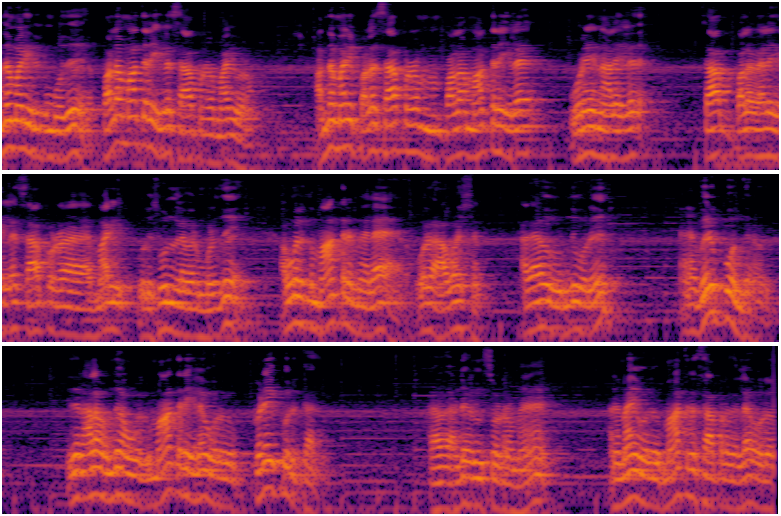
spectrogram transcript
அந்த மாதிரி இருக்கும்போது பல மாத்திரைகளை சாப்பிட்ற மாதிரி வரும். அந்த மாதிரி பல சாப்பிட்ற பல மாத்திரைகளை ஒரே நாளையில் சாப் பல வேலைகளில் சாப்பிட்ற மாதிரி ஒரு சூழ்நிலை வரும்பொழுது அவங்களுக்கு மாத்திரை மேலே ஒரு அவசியம் அதாவது வந்து ஒரு வெறுப்பு வந்துடும் இதனால் வந்து அவங்களுக்கு மாத்திரையில் ஒரு பிணைப்பு இருக்காது. அதாவது அடுன்னு சொல்கிறோமே அந்த மாதிரி ஒரு மாத்திரை சாப்பிட்றதுல ஒரு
